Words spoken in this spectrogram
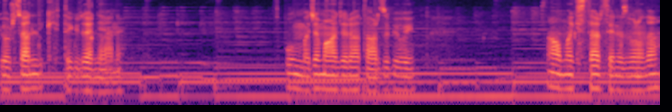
Görsellik de güzel yani. Bulmaca macera tarzı bir oyun. Almak isterseniz bunu da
